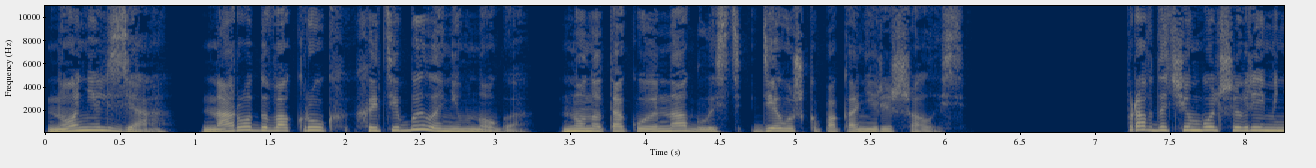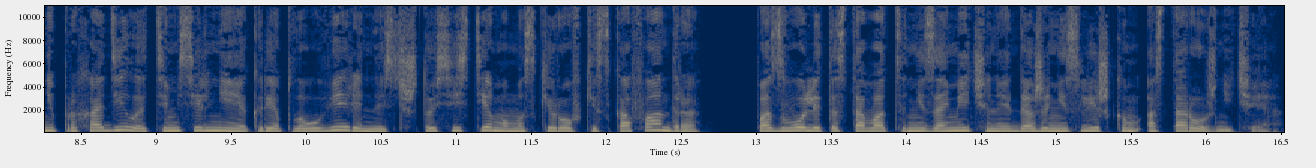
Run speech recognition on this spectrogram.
Но нельзя. Народу вокруг хоть и было немного, но на такую наглость девушка пока не решалась. Правда, чем больше времени проходило, тем сильнее крепла уверенность, что система маскировки скафандра позволит оставаться незамеченной даже не слишком осторожничая.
